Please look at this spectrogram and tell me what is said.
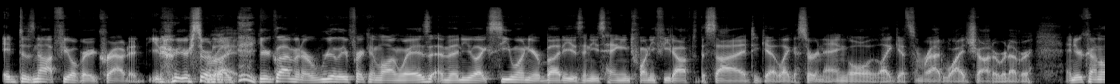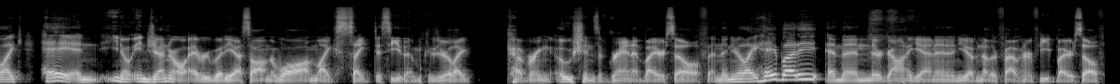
it does not feel very crowded. You know, you're sort of right. like you're climbing a really freaking long ways, and then you like see one of your buddies, and he's hanging 20 feet off to the side to get like a certain angle, like get some rad wide shot or whatever. And you're kind of like, hey, and you know, in general, everybody I saw on the wall, I'm like psyched to see them because you're like covering oceans of granite by yourself and then you're like hey buddy and then they're gone again and then you have another 500 feet by yourself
